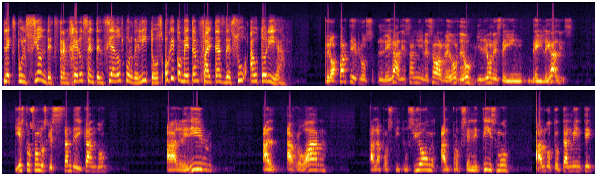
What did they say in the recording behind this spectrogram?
la expulsión de extranjeros sentenciados por delitos o que cometan faltas de su autoría. Pero aparte de los legales, han ingresado alrededor de dos millones de, de ilegales. Y estos son los que se están dedicando a agredir, a, robar, a la prostitución, al proxenetismo, algo totalmente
